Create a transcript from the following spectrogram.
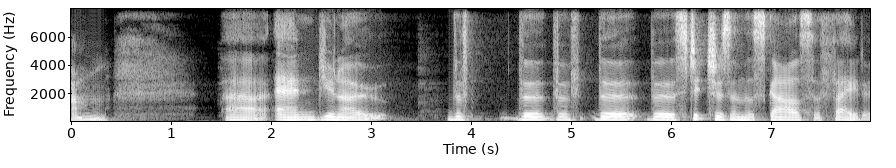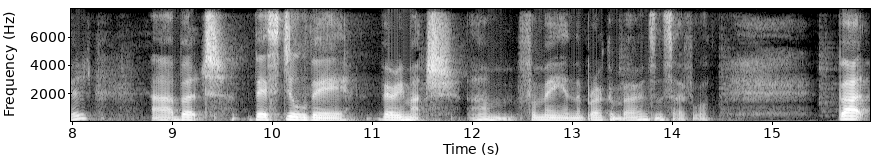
Um, uh, and you know, the the the the the stitches and the scars have faded, uh, but they're still there very much um, for me, and the broken bones and so forth. But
